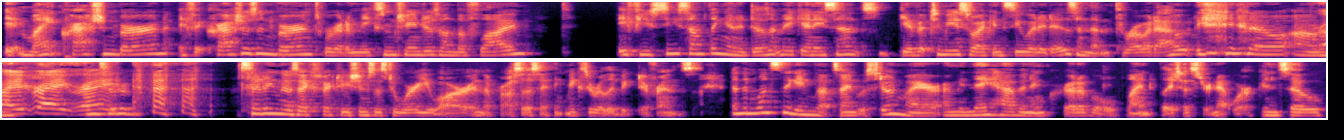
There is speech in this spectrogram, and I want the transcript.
It might crash and burn. If it crashes and burns, we're going to make some changes on the fly. If you see something and it doesn't make any sense, give it to me so I can see what it is and then throw it out. you know, um, right, right, right. Sort of setting those expectations as to where you are in the process, I think makes a really big difference. And then once the game got signed with Stonemaier, I mean, they have an incredible blind playtester network. And so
